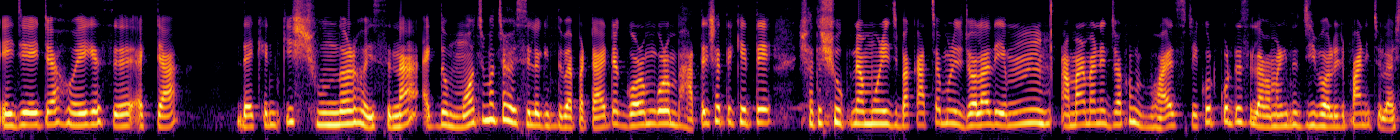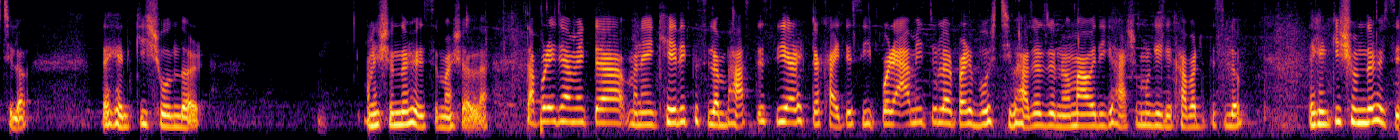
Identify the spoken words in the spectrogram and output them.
এই যে এটা হয়ে গেছে একটা। দেখেন কি সুন্দর হয়েছে না? একদম মচমচা হয়েছিল কিন্তু ব্যাপারটা। এটা গরম গরম ভাতের সাথে খেতে, সাথে শুকনা মরিচ বা কাঁচা মরিচ ডলা দিয়ে আমার মানে যখন ভয়েস রেকর্ড করতেছিলাম, আমার কিন্তু জিভ অলরেডি পানি চলে আসছিল। দেখেন কি সুন্দর। অনেক সুন্দর হয়েছে মাসাল্লাহ তারপরে যে আমি একটা মানে খেয়ে দেখতেছিলাম, ভাজতেছি আর একটা খাইতেছি। পরে আমি চুলার পাড়ে বসছি ভাজার জন্য। মা ওইদিকে হাঁস মুরগিকে খাবার দিতেছিল। দেখেন কি সুন্দর হয়েছে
